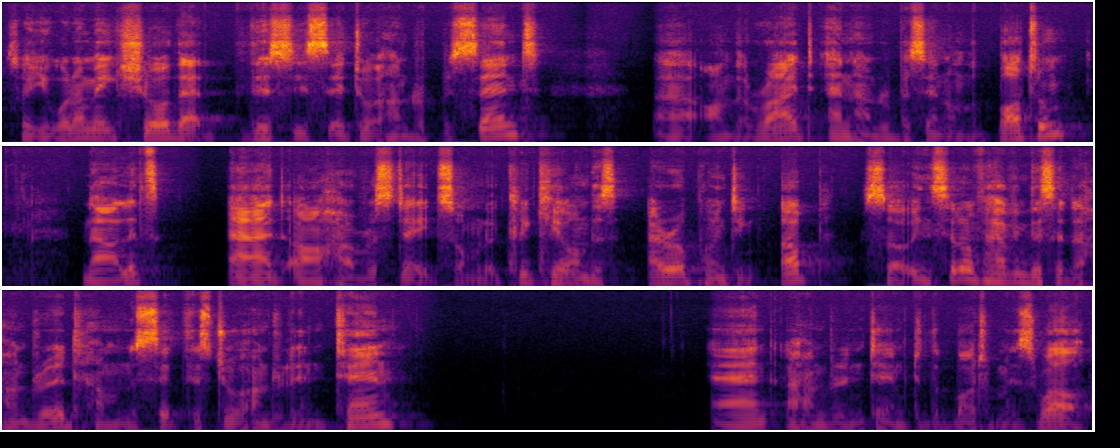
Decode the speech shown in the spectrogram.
So you want to make sure that this is set to 100%. uh, on the right and 100% on the bottom. Now let's add our hover state. So I'm going to click here on this arrow pointing up. So instead of having this at 100, I'm going to set this to 110 and 110 to the bottom as well.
